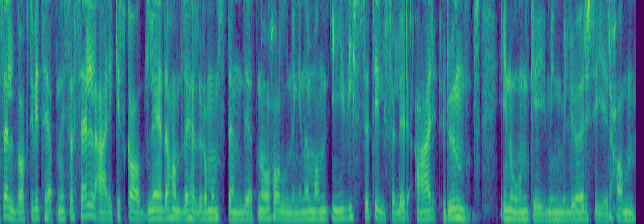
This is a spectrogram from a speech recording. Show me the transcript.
Selve aktiviteten i seg selv er ikke skadelig, det handler heller om omstendighetene og holdningene man i visse tilfeller er rundt i noen gamingmiljøer, sier han.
